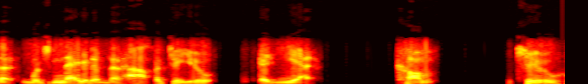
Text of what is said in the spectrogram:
that was negative that happened to you, and yet come to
